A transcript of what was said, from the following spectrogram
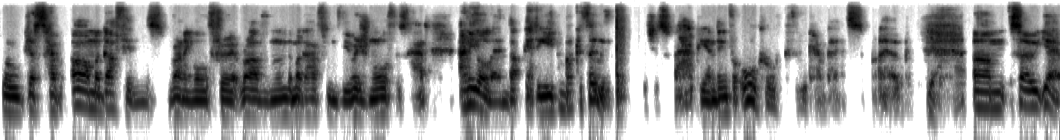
We'll just have our MacGuffins running all through it rather than the MacGuffins the original authors had. And you'll end up getting eaten by Cthulhu which is a happy ending for all Call of Cthulhu campaigns, I hope. Yeah. Um, so yeah,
